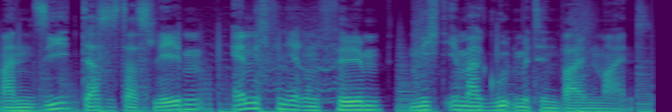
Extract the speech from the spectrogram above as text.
Man sieht, dass es das Leben, ähnlich wie in ihren Filmen, nicht immer gut mit den beiden meint.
